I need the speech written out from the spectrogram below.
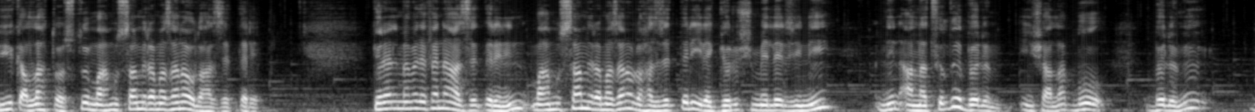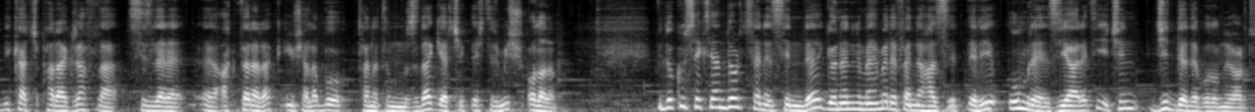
Büyük Allah dostu Mahmud Sami Ramazanoğlu Hazretleri. Gönel Mehmet Efendi Hazretleri'nin Mahmud Sami Ramazanoğlu Hazretleri ile görüşmelerinin anlatıldığı bölüm inşallah bu bölümü birkaç paragrafla sizlere e, aktararak inşallah bu tanıtımımızı da gerçekleştirmiş olalım. 1984 senesinde Gönenli Mehmet Efendi Hazretleri Umre ziyareti için Cidde'de bulunuyordu.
